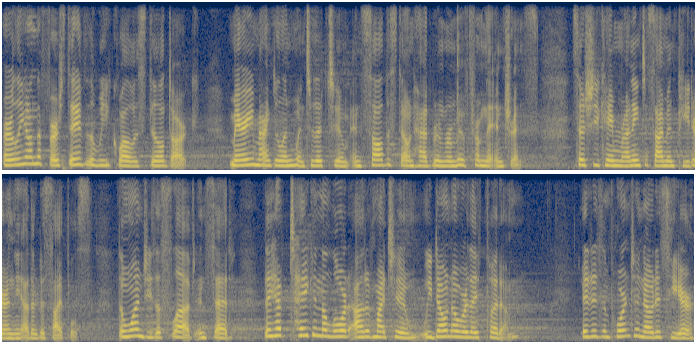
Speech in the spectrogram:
Early on the first day of the week, while it was still dark, Mary Magdalene went to the tomb and saw the stone had been removed from the entrance. So she came running to Simon Peter and the other disciples, the one Jesus loved, and said, They have taken the Lord out of my tomb. We don't know where they've put him. It is important to notice here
